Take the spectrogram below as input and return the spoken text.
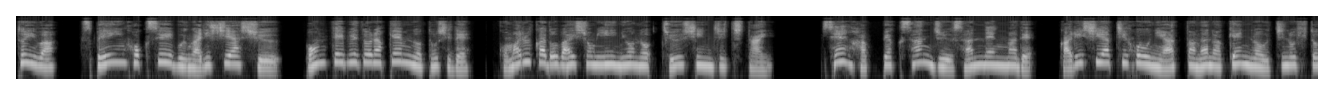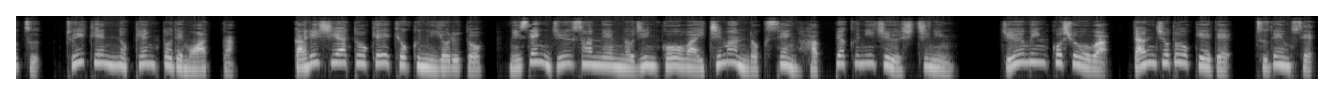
トイは、スペイン北西部ガリシア州、ポンテベドラ県の都市で、コマルカドバイショミーニョの中心自治体。1833年までガリシア地方にあった7県のうちの一つ、トゥイ県の県都でもあった。ガリシア統計局によると、2013年の人口は16,827人。住民故障は男女同型で、ツデンセ。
